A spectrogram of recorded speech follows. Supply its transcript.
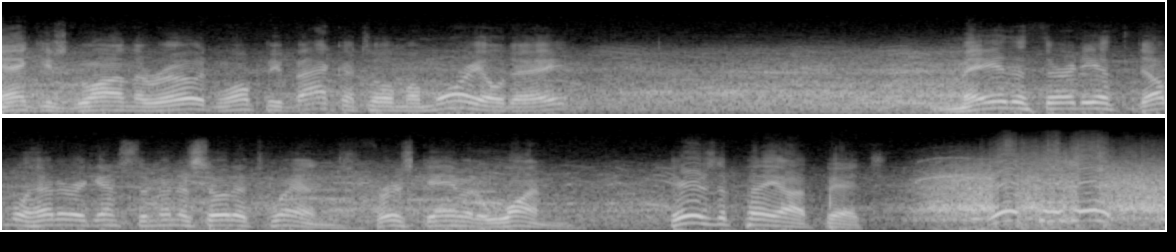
Yankees go on the road and won't be back until Memorial Day. May the 30th, doubleheader against the Minnesota Twins. First game at 1. Here's the payoff pitch. Yes, they did!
